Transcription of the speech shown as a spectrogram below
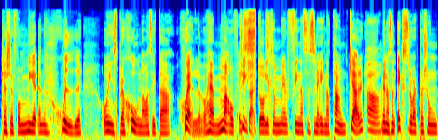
kanske får mer energi och inspiration av att sitta själv och hemma och tyst Exakt. och liksom mer finnas i sina egna tankar. Ja. Medan en extrovert person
